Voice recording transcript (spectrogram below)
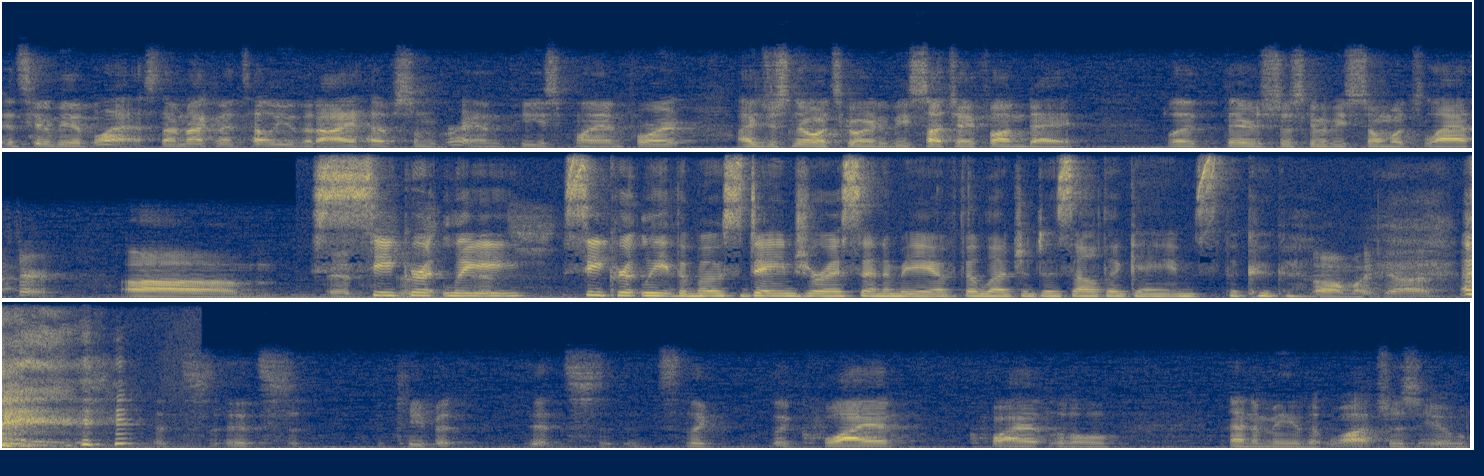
it's gonna be a blast. I'm not gonna tell you that I have some grand piece planned for it. I just know it's going to be such a fun day. Like, there's just gonna be so much laughter. Um, it's just- secretly, it's- secretly the most dangerous enemy of the Legend of Zelda games, the Cucco. oh my god, it's it's keep it. It's it's the the quiet, quiet little enemy that watches you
